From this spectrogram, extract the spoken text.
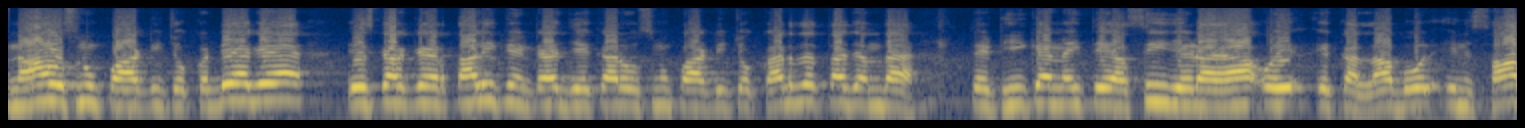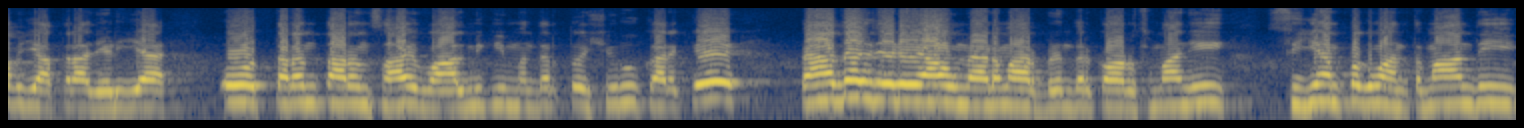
ਨਾ ਉਸ ਨੂੰ ਪਾਰਟੀ ਚੋਂ ਕੱਢਿਆ ਗਿਆ ਇਸ ਕਰਕੇ 48 ਘੰਟੇ ਜੇਕਰ ਉਸ ਨੂੰ ਪਾਰਟੀ ਚੋਂ ਕੱਢ ਦਿੱਤਾ ਜਾਂਦਾ ਹੈ, ਤੇ ਠੀਕ ਹੈ, ਨਹੀਂ ਤੇ ਅਸੀਂ ਜਿਹੜਾ ਆ, ਉਹ ਇਕੱਲਾ ਬੋਲ ਇਨਸਾਫ ਯਾਤਰਾ ਜਿਹੜੀ ਹੈ, ਉਹ ਤਰਨਤਾਰਨ ਸਾਹਿਬ ਵਾਲਮੀਕੀ ਮੰਦਿਰ ਤੋਂ ਸ਼ੁਰੂ ਕਰਕੇ ਪੈਦਲ ਜਿਹੜੇ ਆ, ਉਹ ਮੈਡਮ ਹਰਬਰਿੰਦਰ ਕੌਰ ਉਸਮਾਨ ਜੀ ਸੀਐਮ ਭਗਵੰਤ ਮਾਨ ਦੀ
